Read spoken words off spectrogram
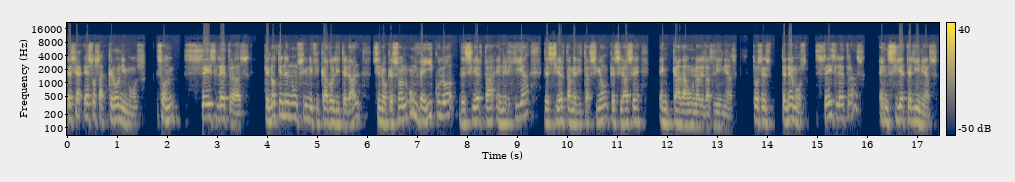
esos acrónimos son seis letras que no tienen un significado literal, sino que son un vehículo de cierta energía, de cierta meditación que se hace en cada una de las líneas. Entonces, tenemos seis letras en siete líneas.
